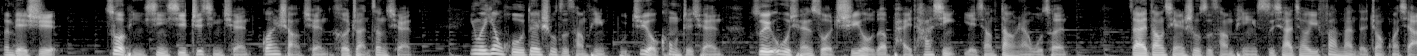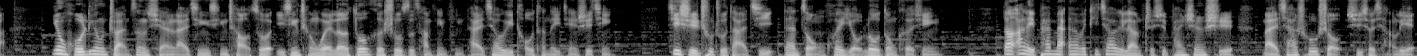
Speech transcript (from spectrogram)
分别是作品信息知情权、观赏权和转赠权。因为用户对数字藏品不具有控制权，所以物权所持有的排他性也将荡然无存。在当前数字藏品私下交易泛滥的状况下，用户利用转赠权来进行炒作，已经成为了多个数字藏品平台交易头疼的一件事情。即使处处打击，但总会有漏洞可循。当阿里拍卖 NFT 交易量持续攀升时，买家出手需求强烈，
